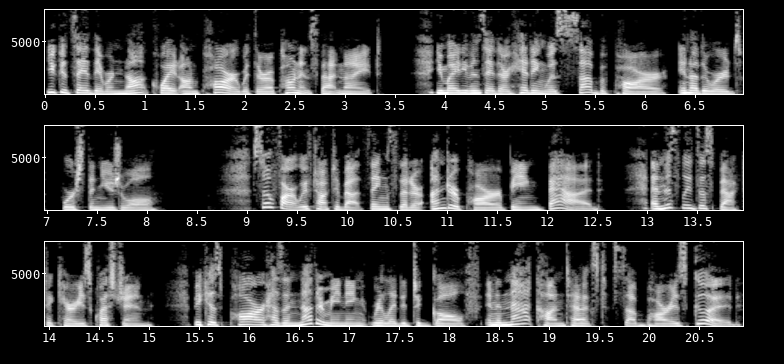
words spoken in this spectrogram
you could say they were not quite on par with their opponents that night. You might even say their hitting was subpar, in other words, worse than usual. So far, we've talked about things that are under par being bad. And this leads us back to Carrie's question, because par has another meaning related to golf, and in that context, subpar is good.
